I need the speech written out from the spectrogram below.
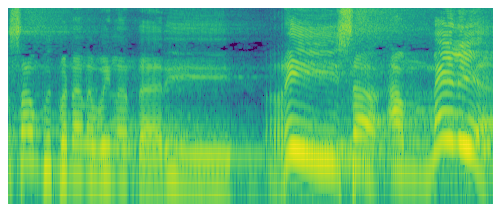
sambut penampilan dari Risa Amelia.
